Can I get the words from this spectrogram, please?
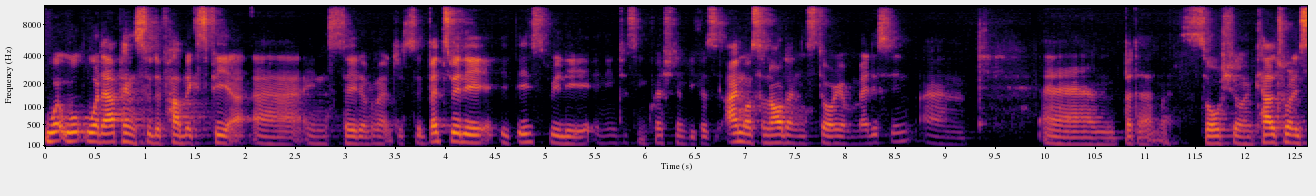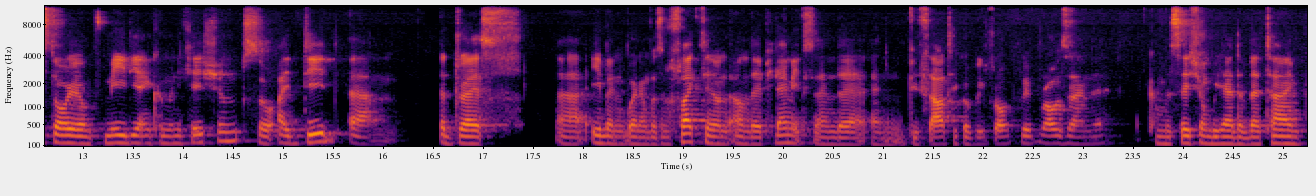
what, what happens to the public sphere uh, in a state of emergency? That's really, it is really an interesting question because I'm also not an historian of medicine, um, um, but I'm a social and cultural historian of media and communication. So I did um, address, uh, even when I was reflecting on, on the epidemics and, uh, and this article we wrote with Rosa and the conversation we had at that time,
